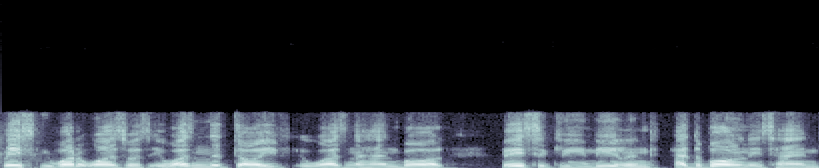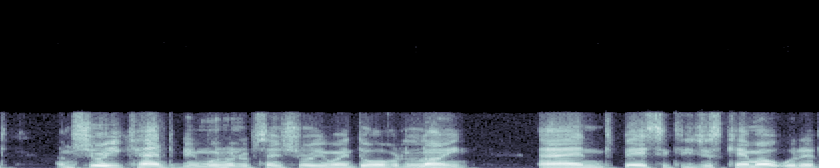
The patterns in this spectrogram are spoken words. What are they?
basically what it was was it wasn't a dive, it wasn't a handball. Basically, Nyland had the ball in his hand. I'm sure he can't have been 100% sure he went over the line and basically just came out with it.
